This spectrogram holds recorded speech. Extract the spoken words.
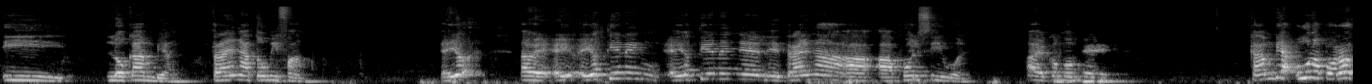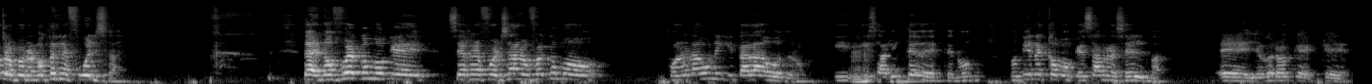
Y lo cambian, traen a Tommy Fan. Ellos, a ver, ellos, tienen, ellos tienen el, eh, traen a, a, Paul Sewell. A ver, como que cambia uno por otro, pero no te refuerza. o sea, no fue como que se reforzaron, fue como poner a uno y quitar a otro. Y, saliste de este, no, no tienes como que esa reserva. Eh, yo creo que,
